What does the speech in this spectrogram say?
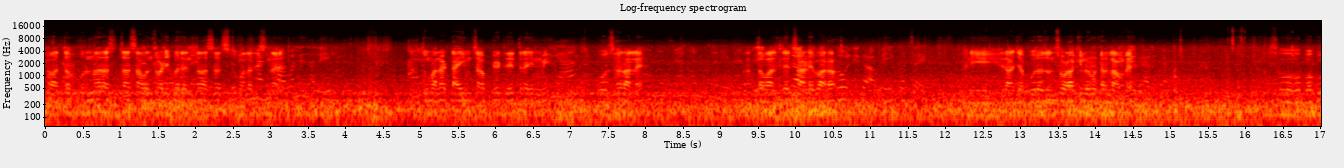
सो आता पूर्ण रस्ता सावंतवाडीपर्यंत असाच तुम्हाला दिसणार आहे. तुम्हाला टाईमचा अपडेट देत राहीन मी. ओझर आलाय. आता वाजले साडेबारा. आणि राजापूर अजून सोळा किलोमीटर लांब आहे. सो बघू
